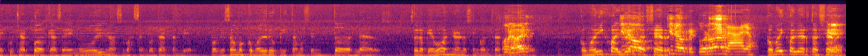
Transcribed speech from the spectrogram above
escuchar podcasts en Google, nos vas a encontrar también. Porque somos como Drupi, estamos en todos lados. Solo que vos no nos encontraste. Bueno, a ver. Como dijo Alberto Quiero, ayer, quiero recordar. Claro. como dijo Alberto ayer,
